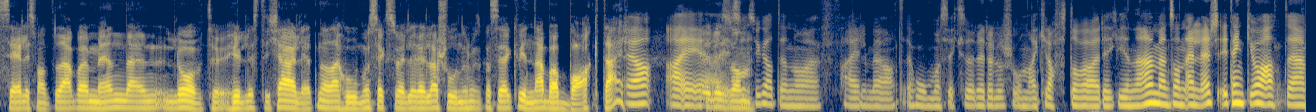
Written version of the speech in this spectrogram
ser liksom at det er bare menn, det er en lovhyllest til kjærligheten, og det er homoseksuelle relasjoner som skal se Kvinnen er bare bak der. Ja, jeg, jeg, jeg sånn- syns ikke at det er noe feil med at homoseksuelle relasjoner er kraft over kvinne, men sånn ellers Jeg tenker jo at eh,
